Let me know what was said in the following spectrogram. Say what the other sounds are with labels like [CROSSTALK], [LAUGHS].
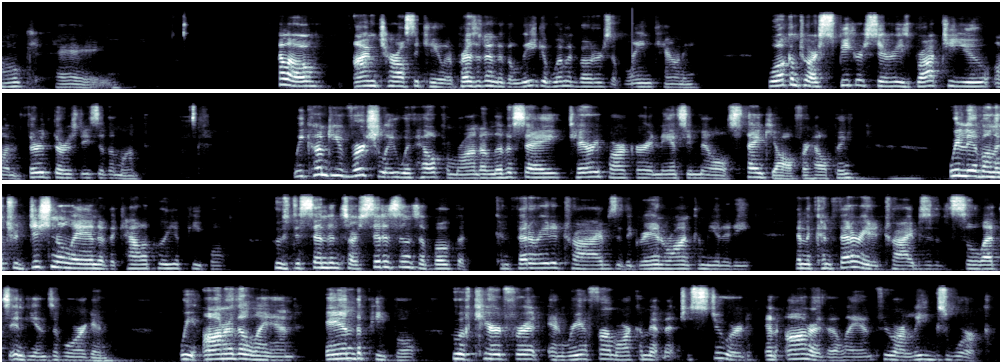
Okay. Hello, I'm Chelsea Kaler, President of the League of Women Voters of Lane County. Welcome to our speaker series brought to you on third Thursdays of the month. We come to you virtually with help from Rhonda Livesay, Terry Parker, and Nancy Mills. Thank y'all for helping. We live on the traditional land of the Kalapuya people, whose descendants are citizens of both the Confederated Tribes of the Grand Ronde community and the Confederated Tribes of the Siletz Indians of Oregon. We honor the land and the people who have cared for it and reaffirm our commitment to steward and honor the land through our league's work.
